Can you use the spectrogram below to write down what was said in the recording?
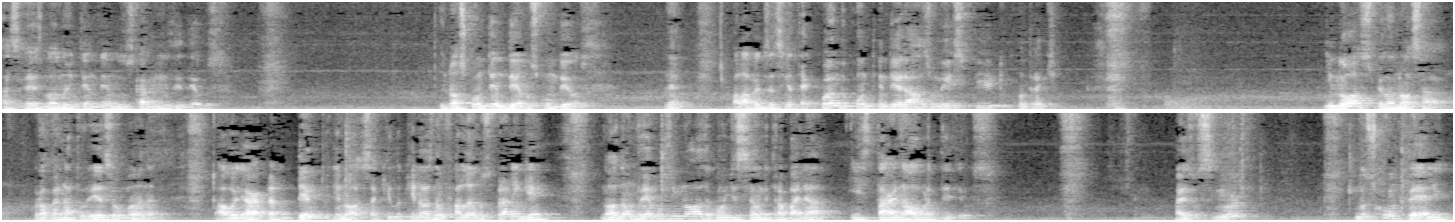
Às vezes nós não entendemos os caminhos de Deus. E nós contendemos com Deus, né? A palavra diz assim: Até quando contenderás o meu espírito contra ti? E nós, pela nossa própria natureza humana, a olhar para dentro de nós, aquilo que nós não falamos para ninguém, nós não vemos em nós a condição de trabalhar e estar na obra de Deus. Mas o Senhor nos compele,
